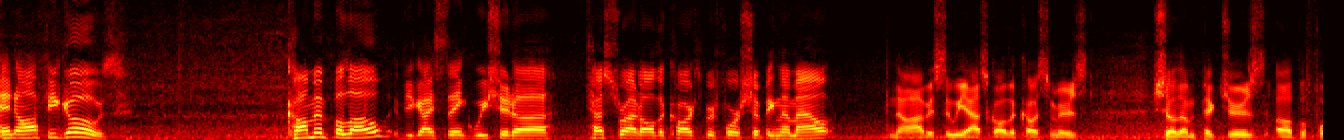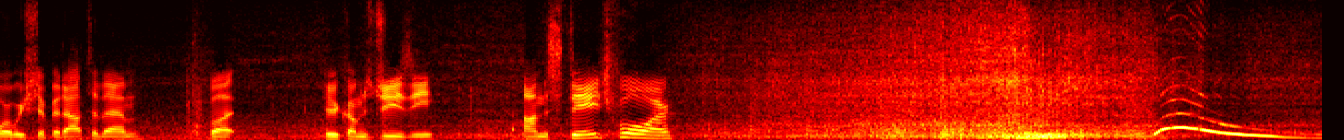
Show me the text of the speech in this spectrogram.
And off he goes. Comment below if you guys think we should uh, test ride all the carts before shipping them out. No, obviously we ask all the customers, show them pictures uh, before we ship it out to them. But here comes Jeezy on the stage four. Woo!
